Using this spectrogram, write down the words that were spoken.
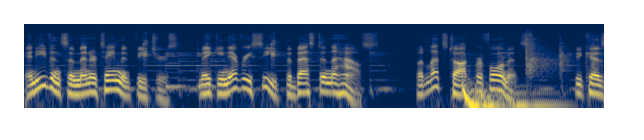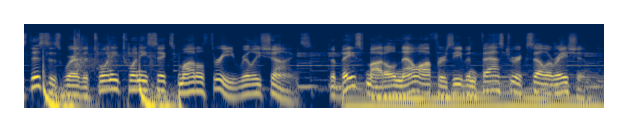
and even some entertainment features, making every seat the best in the house. But let's talk performance. Because this is where the 2026 Model 3 really shines. The base model now offers even faster acceleration,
